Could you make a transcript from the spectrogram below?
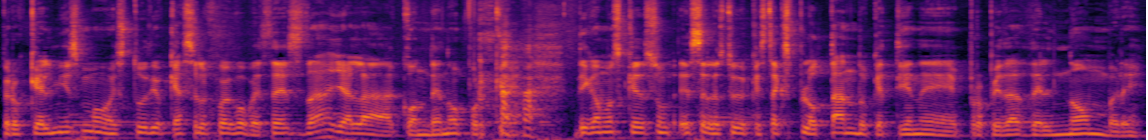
pero que el mismo estudio que hace el juego Bethesda ya la condenó porque digamos que es, es el estudio que está explotando, que tiene propiedad del nombre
